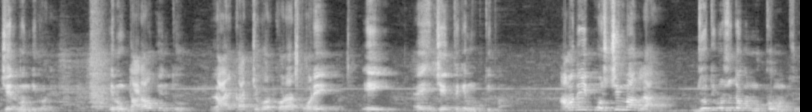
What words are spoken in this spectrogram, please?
জেলবন্দি করে। এবং তারাও কিন্তু রায় কার্যকর করার পরে এই জেল থেকে মুক্তি পায়। আমাদের এই পশ্চিমবাংলায় জ্যোতি বসু তখন মুখ্যমন্ত্রী।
